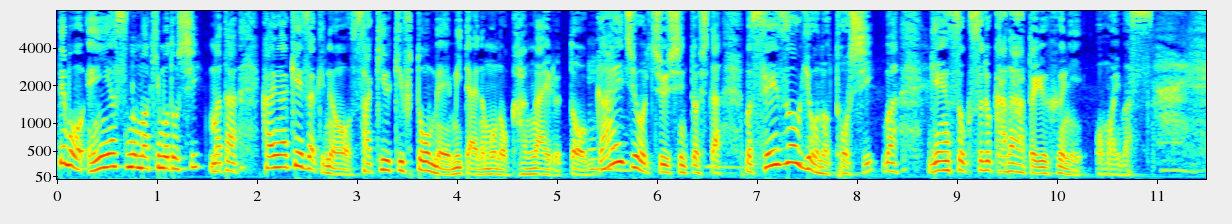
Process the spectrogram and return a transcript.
でも、円安の巻き戻し、また、海外経済の先行き不透明みたいなものを考えると、外需を中心とした、まあ、製造業の投資は減速するかなというふうに思います。はい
